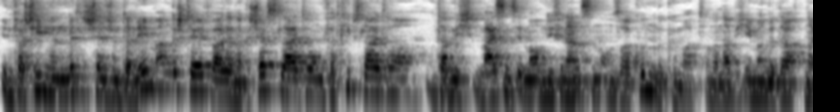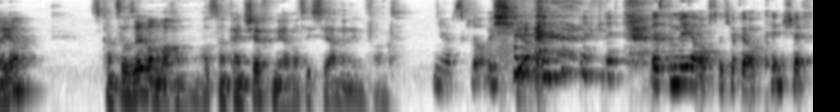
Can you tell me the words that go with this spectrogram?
in verschiedenen mittelständischen Unternehmen angestellt, war dann in der Geschäftsleitung, Vertriebsleiter und habe mich meistens immer um die Finanzen unserer Kunden gekümmert. Und dann habe ich immer gedacht, naja, das kannst du ja selber machen. Du hast dann keinen Chef mehr, was ich sehr angenehm fand. Ja, das glaube ich. Ja. das ist bei mir ja auch so. Ich habe ja auch keinen Chef.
